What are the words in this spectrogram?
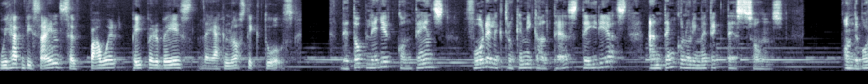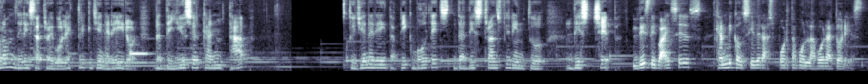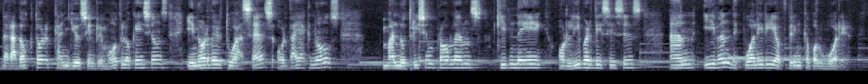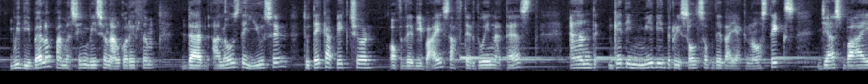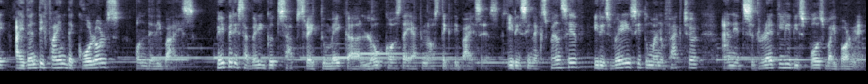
We have designed self-powered, paper-based diagnostic tools. The top layer contains four electrochemical test areas and 10 colorimetric test zones. On the bottom there is a triboelectric generator that the user can tap to generate a peak voltage that is transferred into this chip. These devices can be considered as portable laboratories that a doctor can use in remote locations in order to assess or diagnose malnutrition problems, kidney or liver diseases, and even the quality of drinkable water. We develop a machine vision algorithm that allows the user to take a picture of the device after doing a test and get immediate results of the diagnostics just by identifying the colors on the device. Paper is a very good substrate to make uh, low-cost diagnostic devices. It is inexpensive, it is very easy to manufacture, and it's readily disposed by burning.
